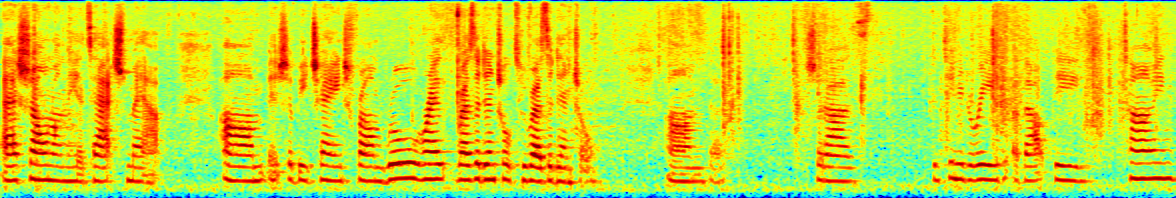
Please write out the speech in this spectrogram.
as shown on the attached map. Um, It should be changed from rural re- residential to residential. Um, the- Should I continue to read about the timing?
